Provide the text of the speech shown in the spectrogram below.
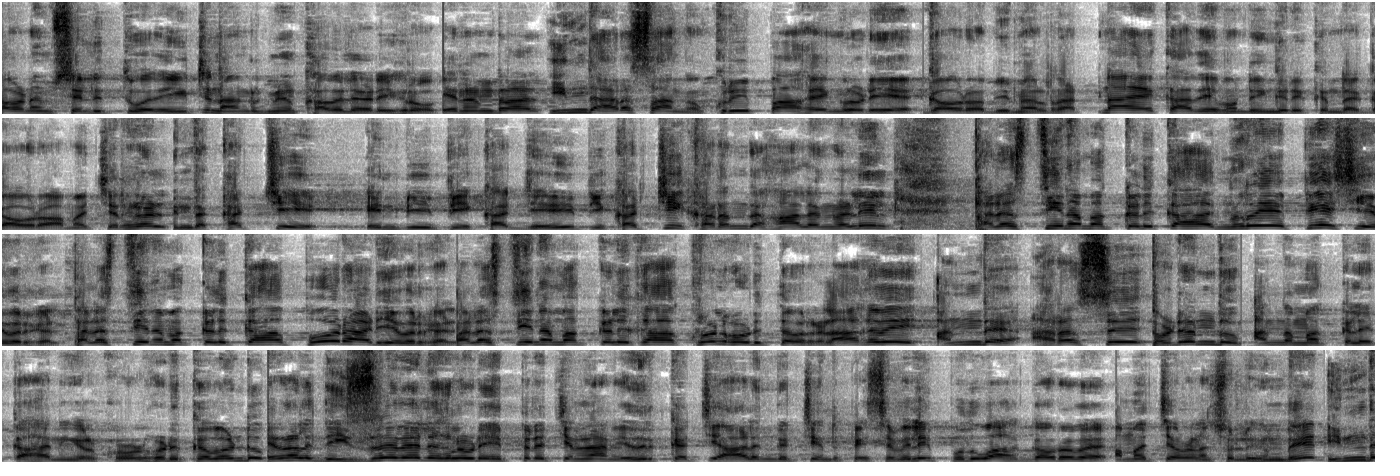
கவனம் செலுத்துவதை இட்டு நாங்கள் மிகவும் கவலை அடைகிறோம். ஏனென்றால் இந்த அரசாங்கம் குறிப்பாக எங்களுடைய கௌரவ பிமல் ரட்நாயக் அதே போன்று இங்கு இருக்கின்ற கௌரவ அமைச்சர்கள் இந்த கட்சி என்பிபி ஜேபி கட்சி கடந்த காலங்களில் பலஸ்தீன மக்களுக்காக நிறைய பேசியவர்கள் பலஸ்தீன மக்களுக்காக போராடியவர்கள் பலஸ்தீன மக்களுக்காக குரல் கொடுத்தவர்கள். ஆகவே அந்த அரசு தொடர்ந்து அந்த மக்களுக்காக நீங்கள் குரல் கொடுக்க வேண்டும். இதனால் இந்த இஸ்ரேலர்களுடைய பிரச்சனை. நான் எதிர்கட்சி ஆளுங்கட்சி என்று பேசவில்லை. பொதுவாக கௌரவ அமைச்சர்கள் சொல்லுகின்றேன். இந்த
